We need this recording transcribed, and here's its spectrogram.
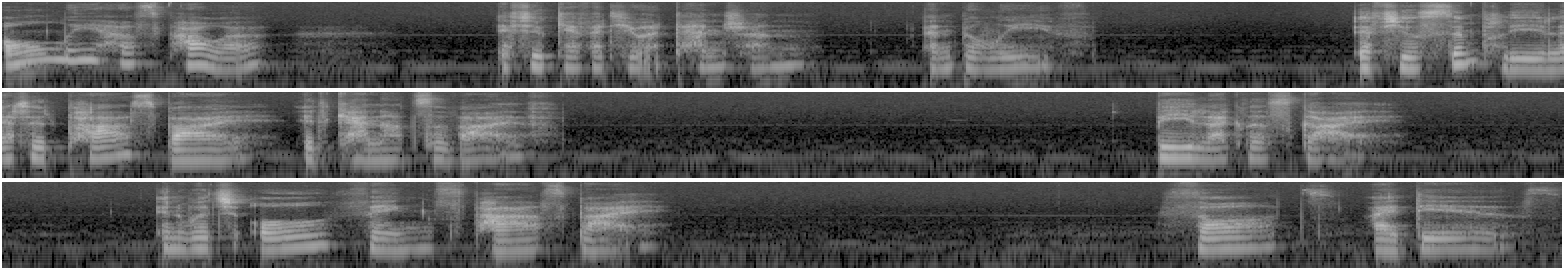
only has power if you give it your attention and believe? If you simply let it pass by, it cannot survive. Be like the sky, in which all things pass by. Thoughts, ideas,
